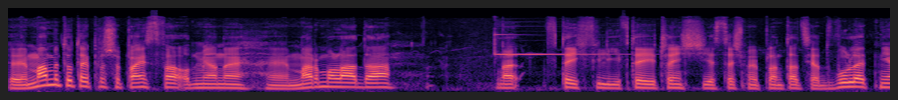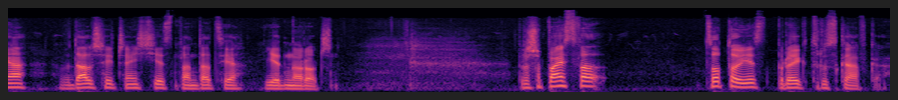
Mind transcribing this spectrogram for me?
E, Mamy tutaj, proszę Państwa, odmianę e, marmolada. W tej chwili, w tej części jesteśmy plantacja dwuletnia, w dalszej części jest plantacja jednoroczna. Proszę Państwa, co to jest projekt Truskawka?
